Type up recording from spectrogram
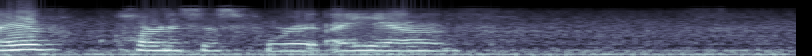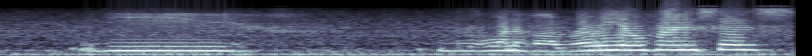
I have harnesses for it. I have the one of the rodeo harnesses,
